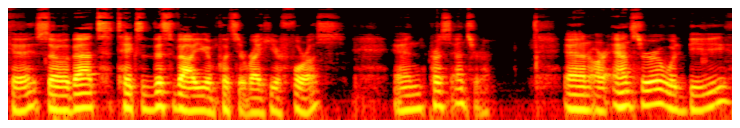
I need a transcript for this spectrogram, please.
Okay, so that takes this value and puts it right here for us and press enter. And our answer would be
